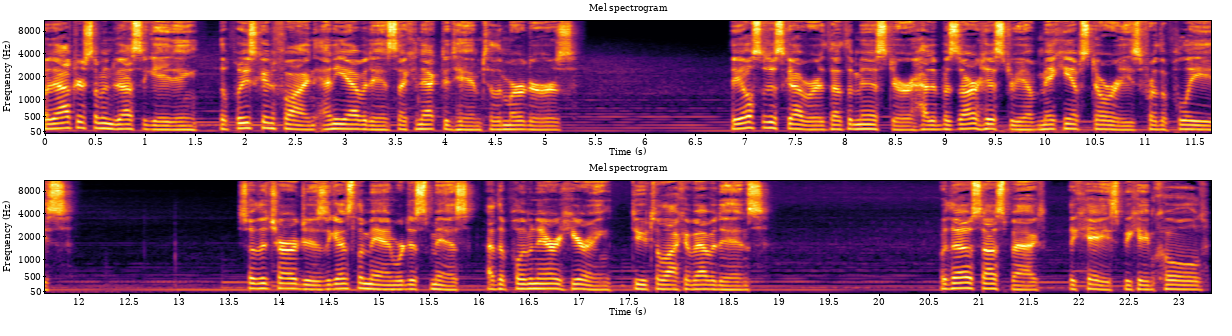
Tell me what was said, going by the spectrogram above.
But after some investigating, the police couldn't find any evidence that connected him to the murders. They also discovered that the minister had a bizarre history of making up stories for the police. So the charges against the man were dismissed at the preliminary hearing due to lack of evidence. Without a suspect, the case became cold.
